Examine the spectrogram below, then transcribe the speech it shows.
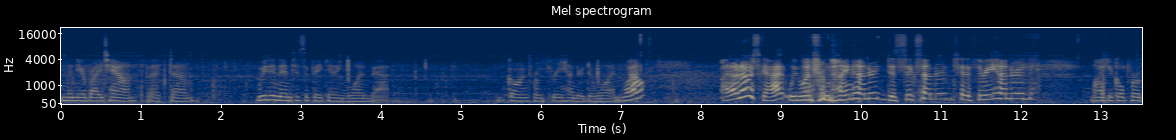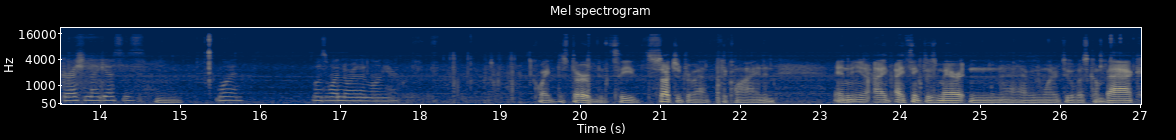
in the nearby town, but um, we didn't anticipate getting one bat. Going from 300 to one. Well, I don't know, Scott. We went from 900 to 600 to 300. Logical progression, I guess, is one. Was one northern long ear. Quite disturbed to see such a dramatic decline, and and you know I, I think there's merit in uh, having one or two of us come back,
